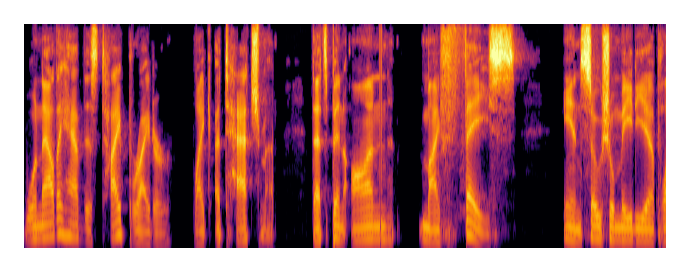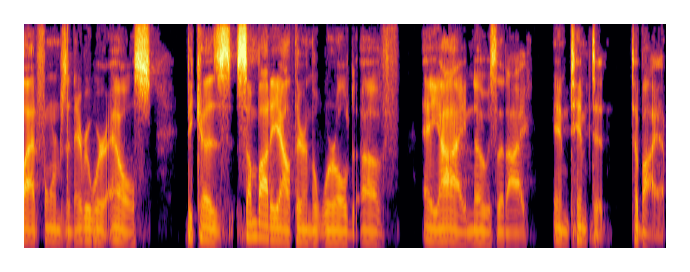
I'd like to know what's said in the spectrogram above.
Well, now they have this typewriter like attachment that's been on my face in social media platforms and everywhere else because somebody out there in the world of AI knows that I am tempted to buy it.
